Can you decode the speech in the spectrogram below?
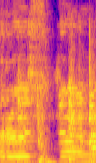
Rustum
